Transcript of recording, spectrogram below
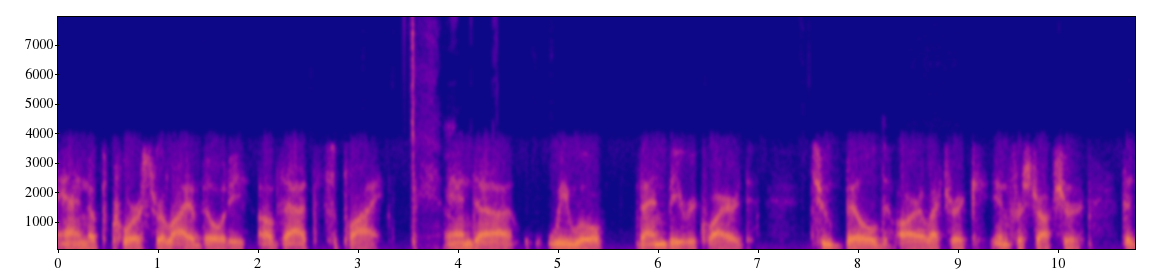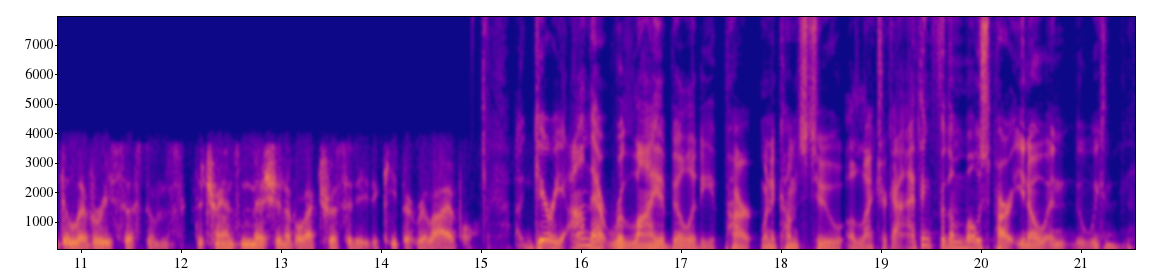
and, of course, reliability of that supply. And uh, we will then be required to build our electric infrastructure the delivery systems, the transmission of electricity to keep it reliable. Uh, Gary, on that reliability part when it comes to electric, I, I think for the most part, you know, and we can,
